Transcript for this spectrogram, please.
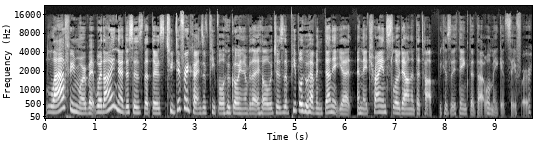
laughing more, but what I notice is that there's two different kinds of people who going over that hill, which is the people who haven't done it yet and they try and slow down at the top because they think that that will make it safer.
